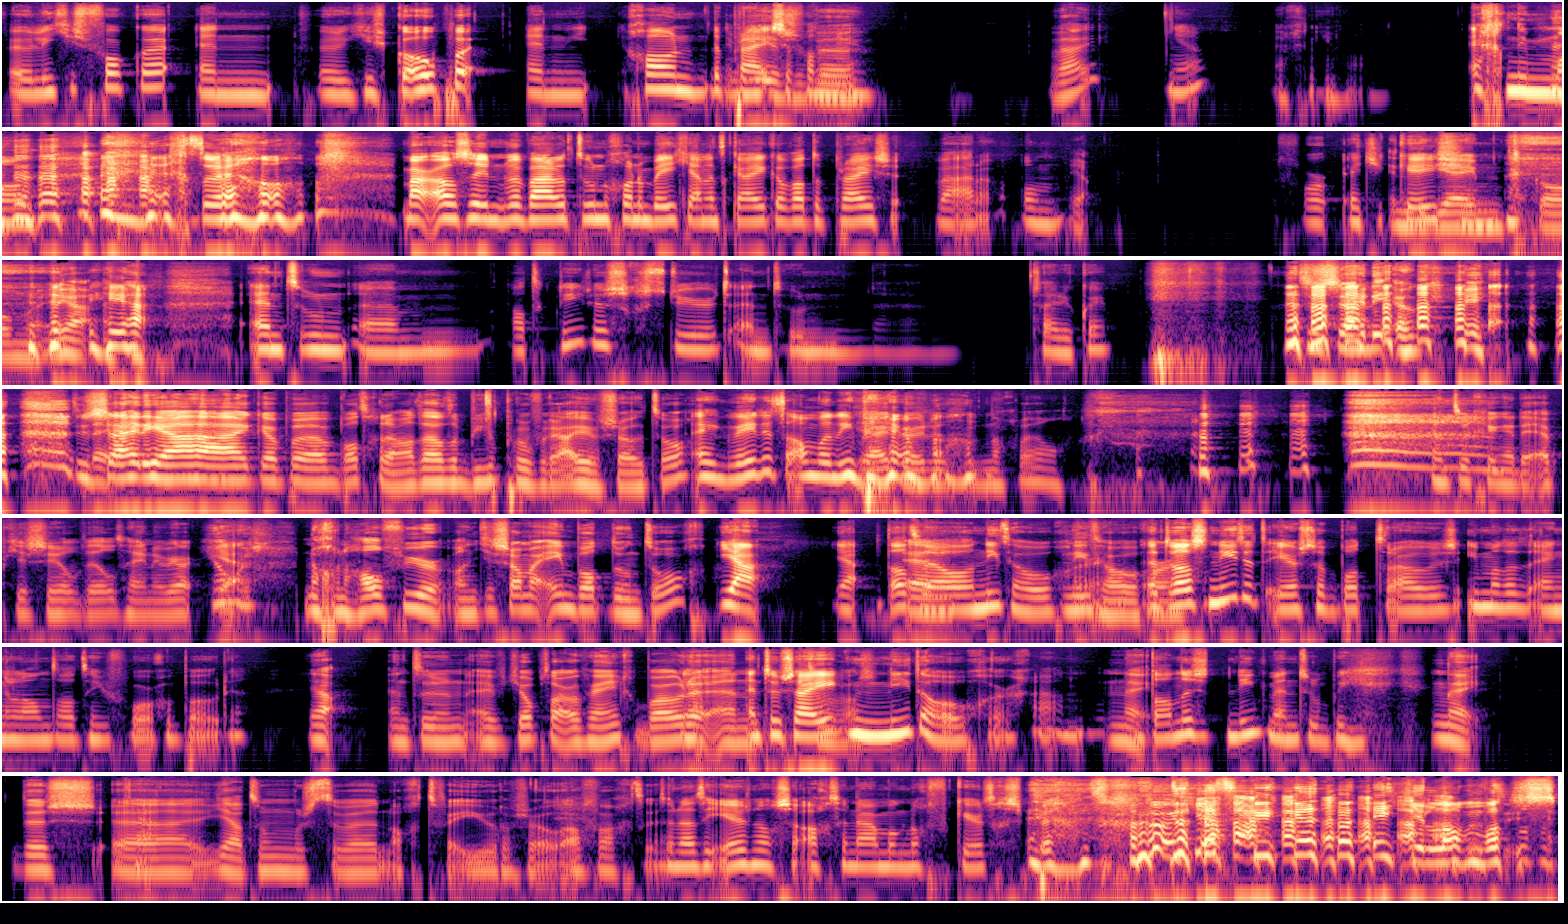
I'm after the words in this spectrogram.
veulentjes fokken en veulentjes kopen. En gewoon de prijzen van we? nu. Wij? Ja. Echt niet. Echt niet, man. Echt wel. Maar als in, we waren toen gewoon een beetje aan het kijken wat de prijzen waren. Om Ja. voor In education. game te komen. Ja. ja. En toen ehm, had ik die dus gestuurd. En toen ehm, zei hij oké. Toen zei hij oké. Toen Nee. zei hij ja, ik heb een bot gedaan. Want hij had een bierproeverij of zo, toch? Ik weet het allemaal niet Ja, ik meer. weet man. het nog wel. en toen gingen de appjes heel wild heen en weer. Ja. Nog een half uur. Want je zou maar één bot doen, toch? Ja, ja dat En wel. Niet hoger. niet hoger. Het was niet het eerste bot trouwens. Iemand uit Engeland had hiervoor geboden. Ja. En toen heeft Job daar overheen geboden. Ja. En, En, toen zei ik was- niet hoger gaan. Nee. Dan is het niet meant to be. Nee. Dus eh, ja. toen moesten we nog twee uur of zo afwachten. Toen had hij eerst nog zijn achternaam ook nog verkeerd gespeeld. Oh, ja. Een beetje lam was.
